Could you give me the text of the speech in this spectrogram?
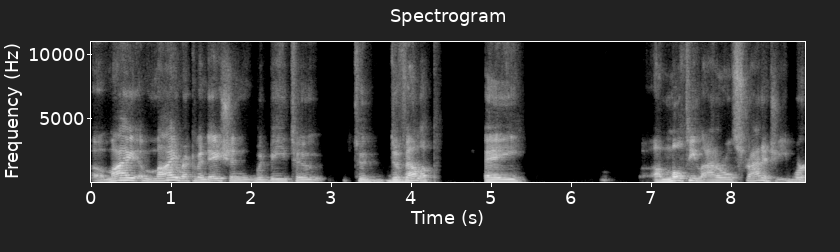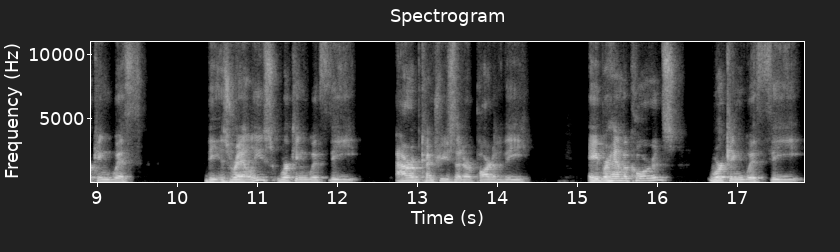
Uh, my my recommendation would be to to develop a, a multilateral strategy working with the Israelis, working with the Arab countries that are part of the Abraham Accords, working with the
